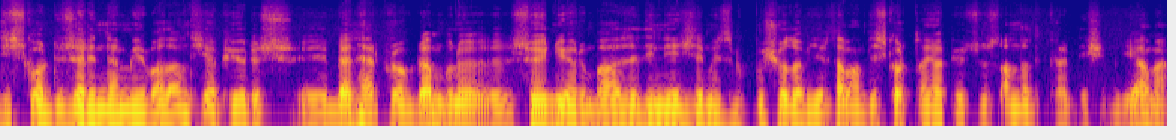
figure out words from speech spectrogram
Discord üzerinden bir bağlantı yapıyoruz. Ben her program bunu söylüyorum. Bazı dinleyicilerimiz bıkmış olabilir. Tamam Discord'dan yapıyorsunuz anladık kardeşim diye ama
